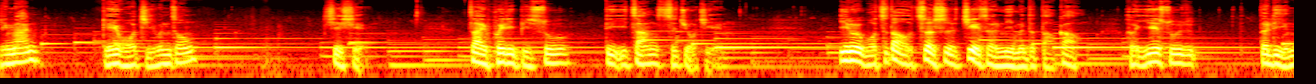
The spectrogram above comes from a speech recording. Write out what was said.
平安，给我几分钟，谢谢。在腓立比书第一章十九节，因为我知道这是借着你们的祷告和耶稣的灵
